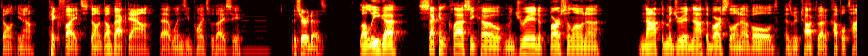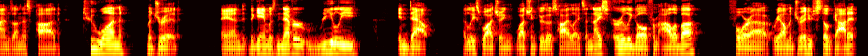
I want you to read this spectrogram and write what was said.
Don't, you know, pick fights. Don't don't back down. That wins you points with Icy. It sure does. La Liga, second Clasico, Madrid, Barcelona, not the Madrid, not the Barcelona of old, as we've talked about a couple times on this pod. 2 1 Madrid. And the game was never really in doubt, at least watching watching through those highlights. A nice early goal from Alaba for uh, Real Madrid, who still got it,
